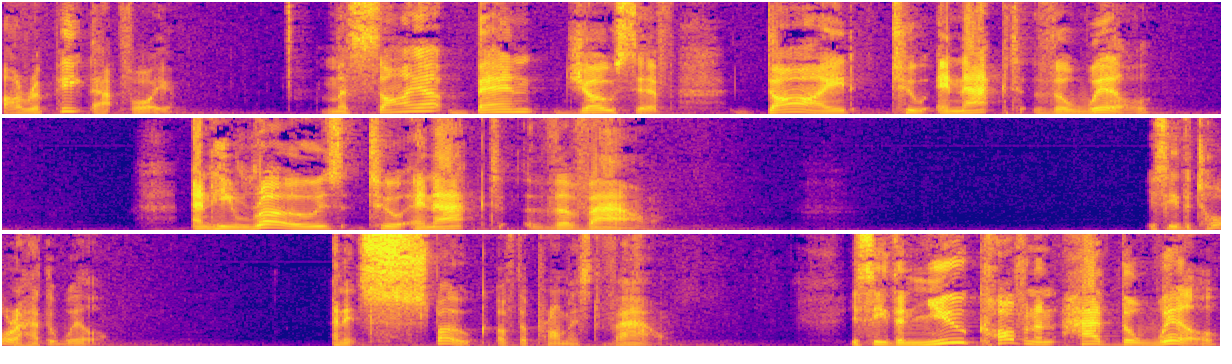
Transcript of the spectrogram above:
I'll repeat that for you. Messiah ben Joseph died to enact the will, and he rose to enact the vow. You see, the Torah had the will, and it spoke of the promised vow. You see, the new covenant had the will,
